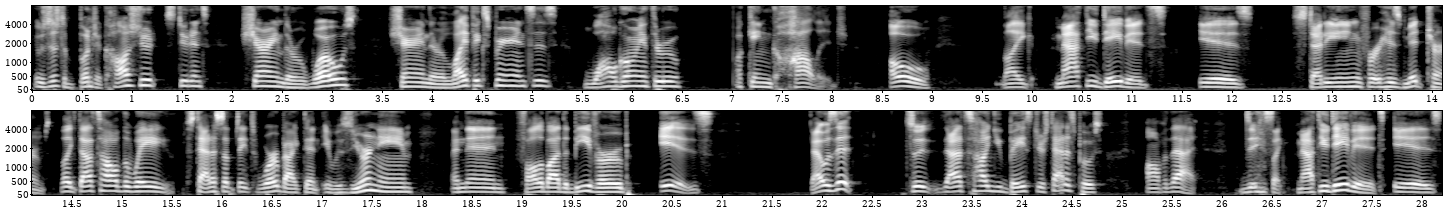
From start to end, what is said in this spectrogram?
it was just a bunch of college stu- students sharing their woes, sharing their life experiences while going through fucking college. Oh, like Matthew Davids is studying for his midterms. Like that's how the way status updates were back then. It was your name and then followed by the be verb is. That was it. So that's how you based your status post off of that. It's like Matthew David is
